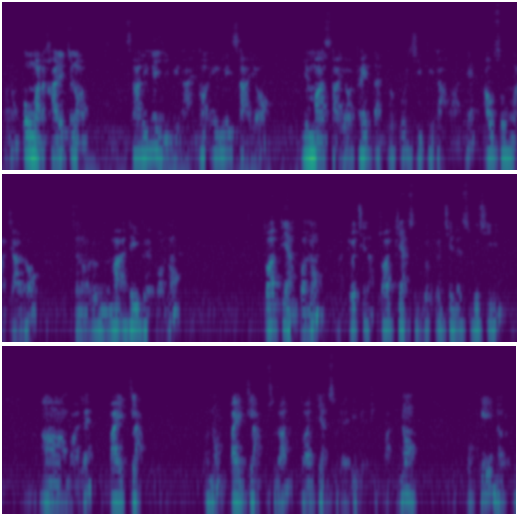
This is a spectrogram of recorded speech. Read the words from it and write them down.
ပေါ့နော်ပုံမှန်တစ်ခါလေးကျွန်တော်စာလေးနဲ့ရေးပေးထားရင်နော်အင်္ဂလိပ်စာရောမြန်မာစာရောထိုင်းတန်တို့ကိုရေးပေးထားပါတယ်အောက်ဆုံးမှာကြတော့ကျွန်တော်တို့မြန်မာအတိတ်ပဲပေါ့နော် သွားပြန်ပေါ့နော်ပြောချင်တာသွားပြန်ဆိုပြီးတော့ပြောချင်တယ်ဆိုလို့ရှိရင်အာဘာလဲ pi club ပေါ့နော် pi club ဆိုတာသွားပြန်ဆိုတဲ့အဓိပ္ပာယ်ဖြစ်ပါတယ်နော် okay နောက်တစ်ခု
